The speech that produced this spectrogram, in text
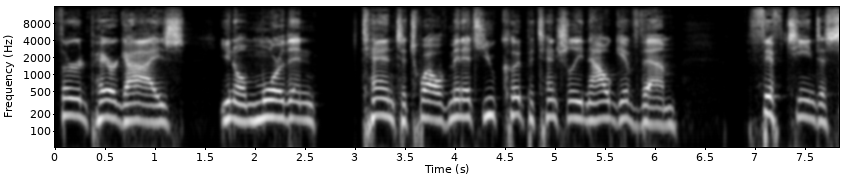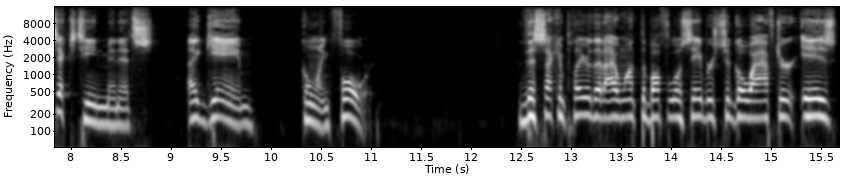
third pair guys, you know, more than 10 to 12 minutes. You could potentially now give them 15 to 16 minutes a game going forward. The second player that I want the Buffalo Sabres to go after is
